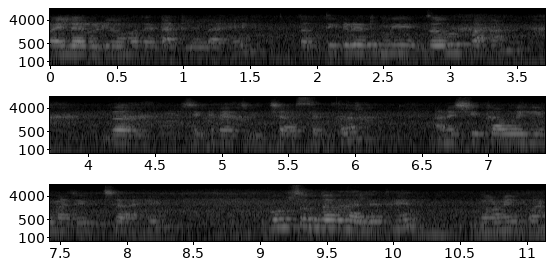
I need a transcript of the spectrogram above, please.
पहिल्या व्हिडिओमध्ये टाकलेलं आहे. तर तिकडे तुम्ही जरूर पहा. जर शिकण्याची इच्छा असेल तर. आणि शिकावं ही माझी इच्छा आहे. खूप सुंदर झालेत हे दोन्ही पण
